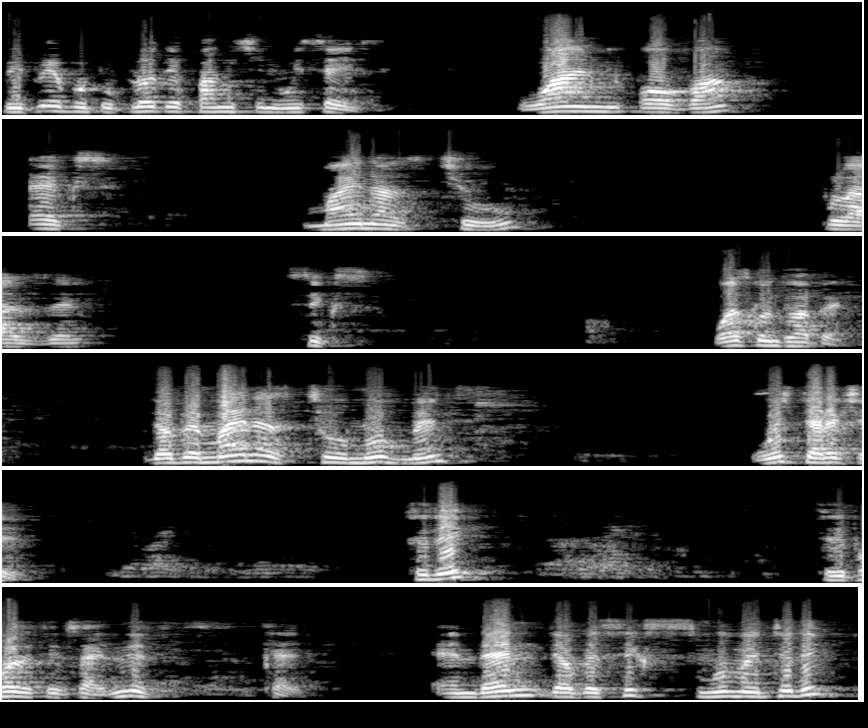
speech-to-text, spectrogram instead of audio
be able to plot a function which says 1 over x minus 2 uh, 6. What's going to happen? There will be minus 2 movement. Which direction? To the? To the positive side. Okay. And then there will be 6 movement to the?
